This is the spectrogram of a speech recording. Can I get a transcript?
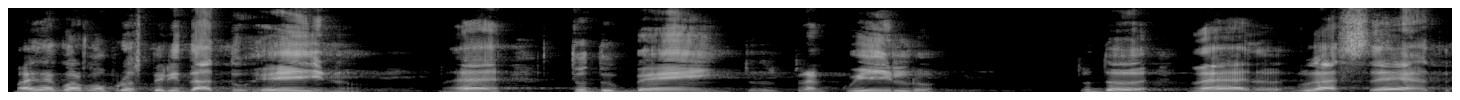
Mas agora com a prosperidade do reino, né, tudo bem, tudo tranquilo, tudo né, no lugar certo,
